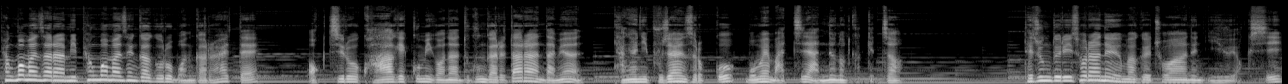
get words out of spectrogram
평범한 사람이 평범한 생각으로 뭔가를 할 때 억지로 과하게 꾸미거나 누군가를 따라한다면 당연히 부자연스럽고 몸에 맞지 않는 옷 같겠죠. 대중들이 소란의 음악을 좋아하는 이유 역시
